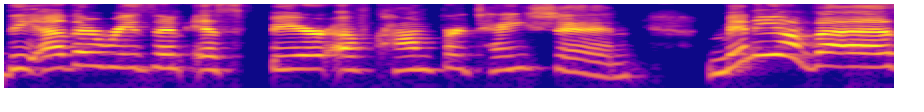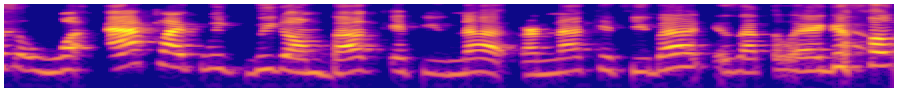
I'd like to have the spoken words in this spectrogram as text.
the other reason is fear of confrontation. Many of us act like we we gonna buck if you nuck or nuck if you buck. Is that the way I go?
